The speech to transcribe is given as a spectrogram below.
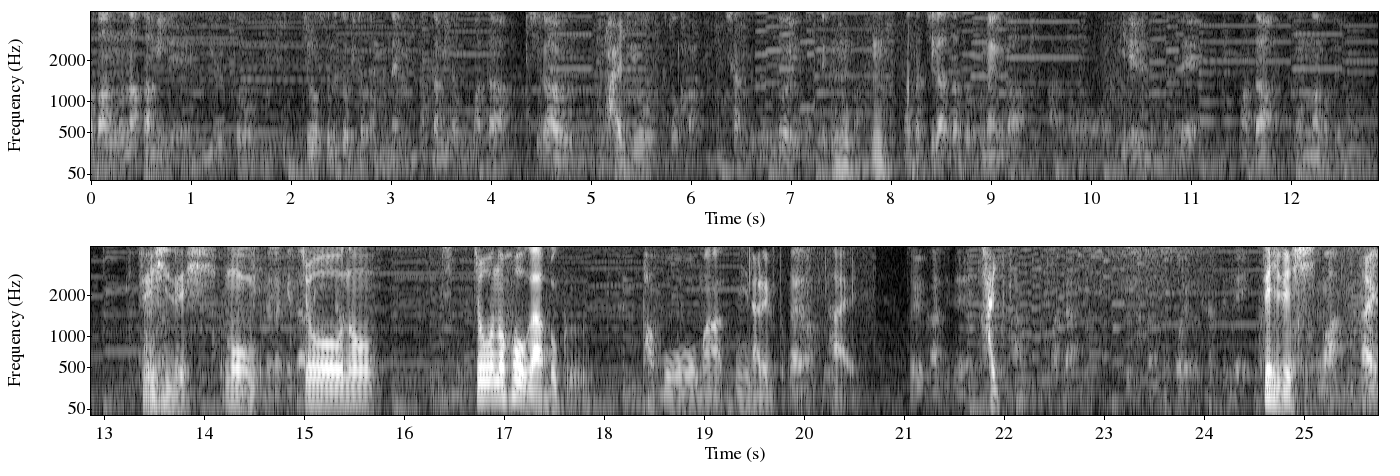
カバンの中身で言うと出張する時とかもね中身だとまた違うはい。洋服とかシャツどういうの持ってくとか、うんまた違った側面があの見れると思うんでまたそんなのでもぜひぜひ。もう出張の出張の方が僕パフォーマーになれると思います。はい。という感じで、はい。またいつかの声をさせてぜひぜひ。はい。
